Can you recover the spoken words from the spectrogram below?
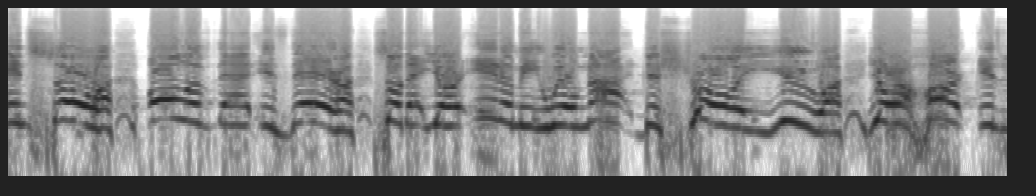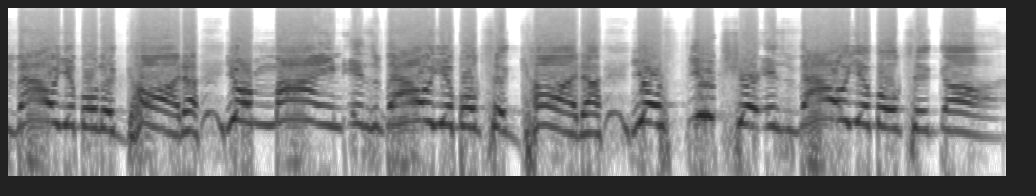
and so uh, all of that is there uh, so that your enemy will not destroy you. Uh, your heart is valuable to God. your mind is valuable to God. your future is valuable to God.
